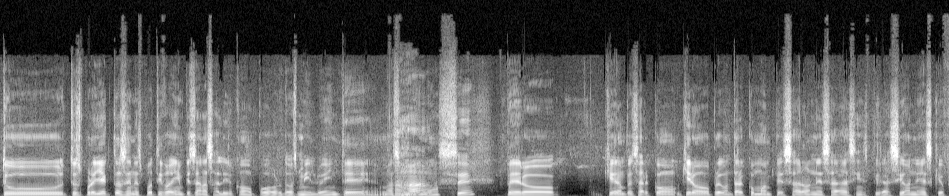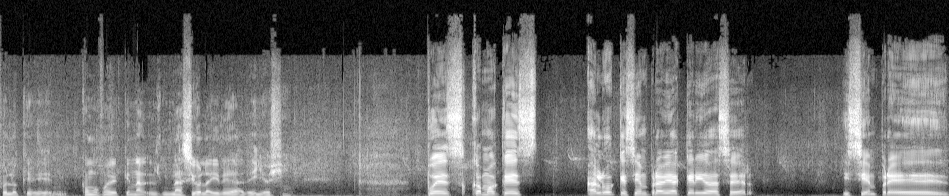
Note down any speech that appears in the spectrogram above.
tus proyectos en Spotify empiezan a salir como por 2020, más o menos. Sí. Pero quiero empezar con, quiero preguntar cómo empezaron esas inspiraciones, qué fue lo que, cómo fue que nació la idea de Yoshi. Pues como que es algo que siempre había querido hacer y siempre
